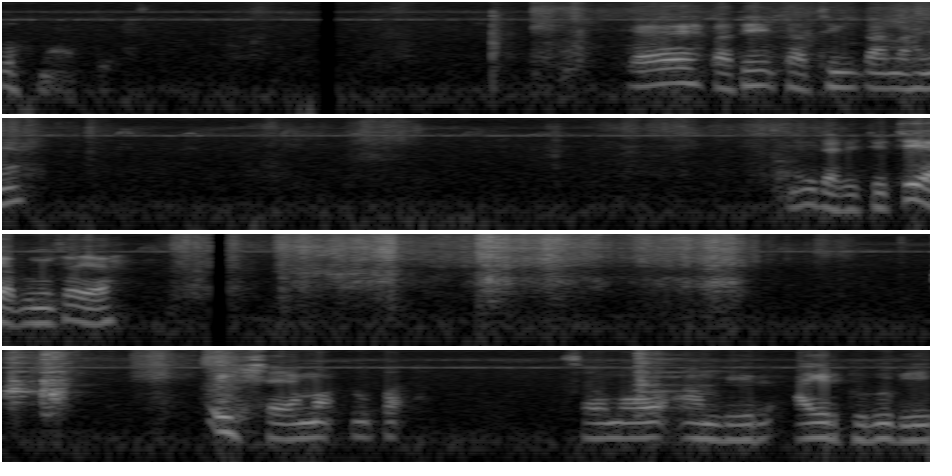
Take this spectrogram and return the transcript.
Uh, mati. Oke, tadi cacing tanahnya. Ini udah dicuci ya pemirsa ya. Ih, saya mau lupa. Saya mau ambil air dulu di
